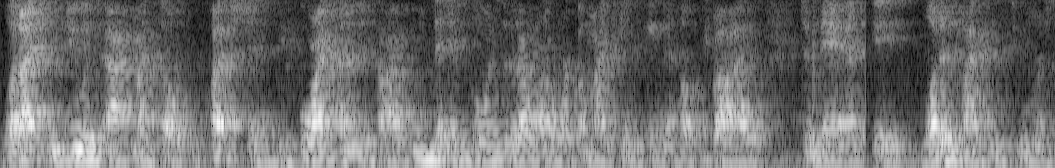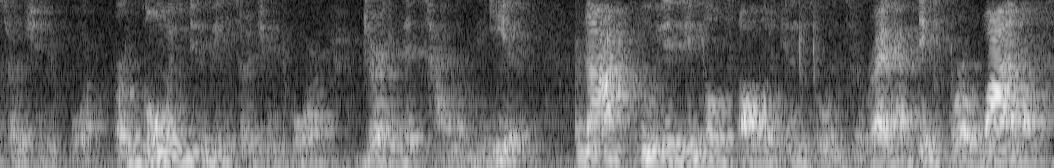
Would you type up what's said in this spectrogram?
What I can do is ask myself the question before I kind of decide who's the influencer that I want to work on my campaign to help drive demand is what is my consumer searching for or going to be searching for during this time of the year? Not who is the most followed influencer, right? I think for a while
